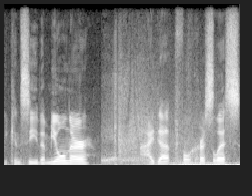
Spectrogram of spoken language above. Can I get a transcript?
you can see the Mjolnir eyed up for Crystallis,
